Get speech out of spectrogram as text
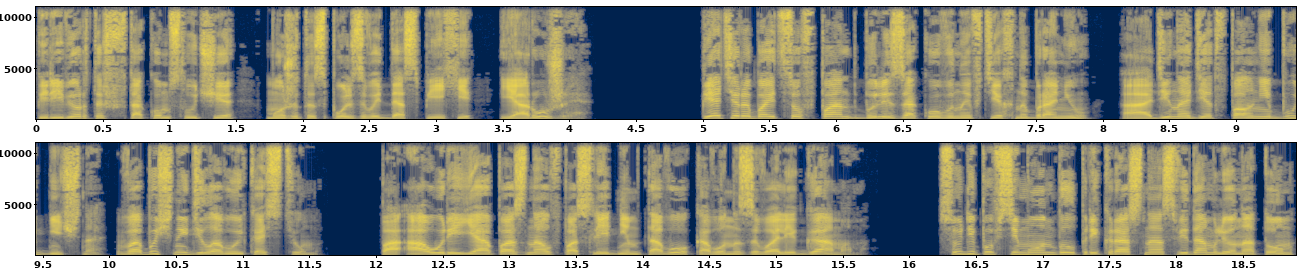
перевертыш в таком случае может использовать доспехи и оружие. Пятеро бойцов панд были закованы в техноброню, а один одет вполне буднично, в обычный деловой костюм. По ауре я опознал в последнем того, кого называли гамом. Судя по всему, он был прекрасно осведомлен о том,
